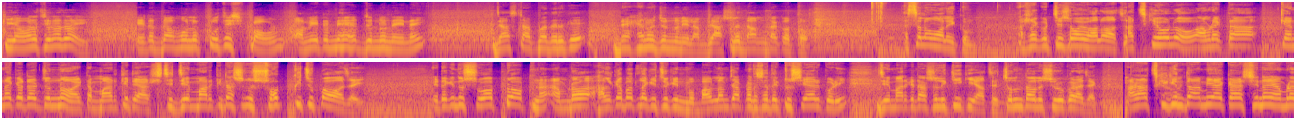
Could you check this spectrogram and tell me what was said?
কি আমার চেনা যায়? এটার দাম হলো পঁচিশ পাউন্ড আমি এটা নেওয়ার জন্য নেই নাই। জাস্ট আপনাদেরকে দেখানোর জন্য নিলাম যে আসলে দামটা কত। আসসালামু আলাইকুম। আশা করছি সবাই ভালো আছে আজকে হলো আমরা একটা কেনাকাটার জন্য একটা মার্কেটে আসছি। যে মার্কেটে আসলে সব কিছু পাওয়া যায়। এটা কিন্তু শো আপ টু আপ না, আমরা হালকা পাতলা কিছু কিনবো। ভাবলাম যে আপনাদের সাথে একটু শেয়ার করি যে মার্কেটে আসলে কি কি আছে। চলুন তাহলে শুরু করা যাক। আর আজকে কিন্তু আমি একা আসি নাই, আমরা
